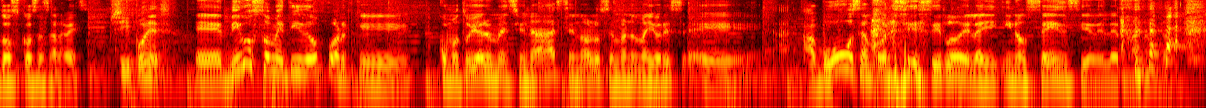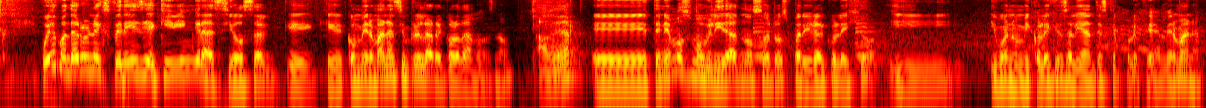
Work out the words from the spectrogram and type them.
dos cosas a la vez. Sí, pues. Eh, digo sometido porque, como tú ya lo mencionaste, ¿no? Los hermanos mayores abusan, por así decirlo, de la inocencia del hermano menor. Voy a contar una experiencia aquí bien graciosa que, que con mi hermana siempre la recordamos, ¿no? A ver. Eh, tenemos movilidad nosotros para ir al colegio y, y bueno, mi colegio salía antes que el colegio de mi hermana.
